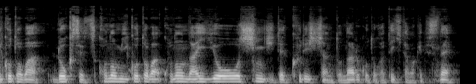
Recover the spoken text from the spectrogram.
御言葉、6節この御言葉、この内容を信じてクリスチャンとなることができたわけですね。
